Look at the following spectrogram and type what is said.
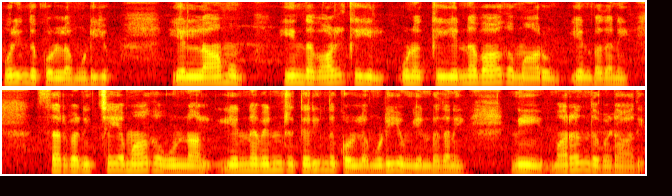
புரிந்து கொள்ள முடியும். எல்லாமும் இந்த வாழ்க்கையில் உனக்கு என்னவாக மாறும் என்பதனை சர்வ நிச்சயமாக உன்னால் என்னவென்று தெரிந்து கொள்ள முடியும் என்பதனை நீ மறந்து விடாதே.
